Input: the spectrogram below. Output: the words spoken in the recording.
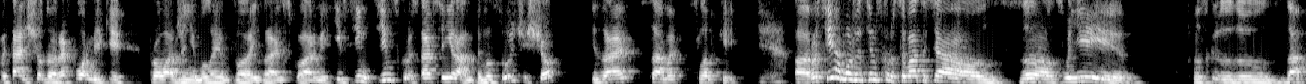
питань щодо реформ, які впроваджені були в ізраїльську армію, і всім цим скористався Іран, демонструючи, що Ізраїль саме слабкий. А Росія може цим скористуватися з своєї за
